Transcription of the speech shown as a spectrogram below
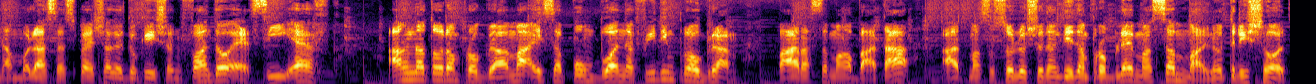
na mula sa Special Education Fund o SCF. Ang naturang programa ay 10 buwan na feeding program para sa mga bata at masusolusyonan din ang problema sa malnutrition.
